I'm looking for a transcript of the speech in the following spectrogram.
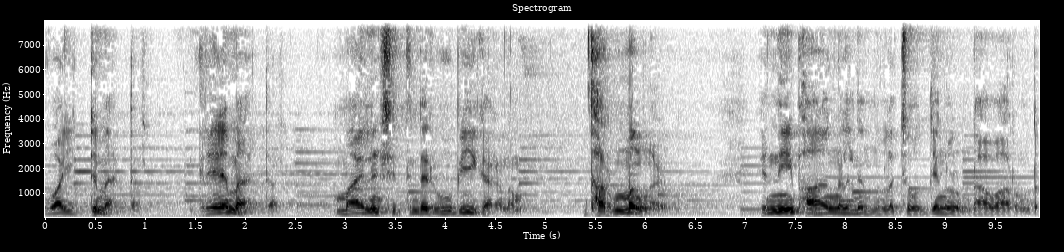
white matter. Grey matter myelin ഷീത്തിന്റെ രൂപീകരണം ധർമ്മങ്ങൾ എന്നീ ഭാഗങ്ങളിൽ നിന്നുള്ള ചോദ്യങ്ങൾ ഉണ്ടാവാറുണ്ട്.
